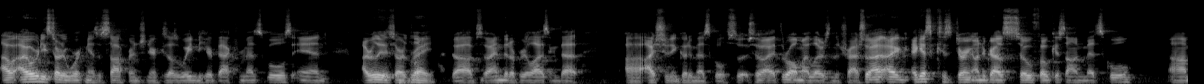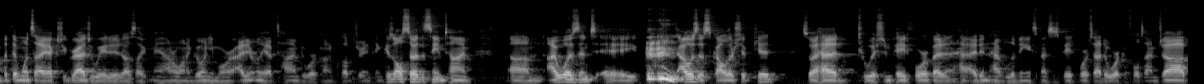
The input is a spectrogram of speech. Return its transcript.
I, I already started working as a software engineer because I was waiting to hear back from med schools, and I really started loving Right. my job. So I ended up realizing that uh, I shouldn't go to med school. So, so I threw all my letters in the trash. So I, I, I guess because during undergrad, I was so focused on med school. Um, but then once I actually graduated, I was like, man, I don't want to go anymore. I didn't really have time to work on clubs or anything. Because also at the same time, um, I wasn't a, I was a scholarship kid, so I had tuition paid for, but I didn't, ha- I didn't have living expenses paid for. So I had to work a full time job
